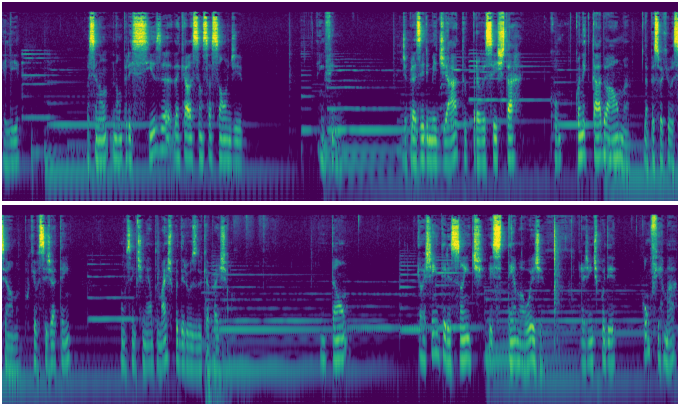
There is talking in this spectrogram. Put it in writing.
Ele você não, não precisa daquela sensação de enfim, de prazer imediato para você estar com, conectado à alma da pessoa que você ama, porque você já tem um sentimento mais poderoso do que a paixão. Então, eu achei interessante esse tema hoje para a gente poder confirmar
